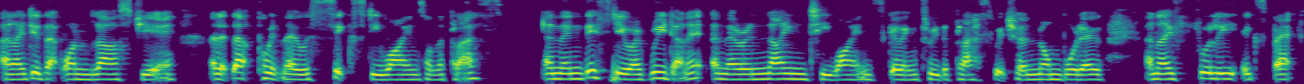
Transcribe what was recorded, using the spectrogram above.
And I did that one last year. And at that point, there were 60 wines on the Place. And then this year I've redone it and there are 90 wines going through the Place, which are non Bordeaux. And I fully expect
